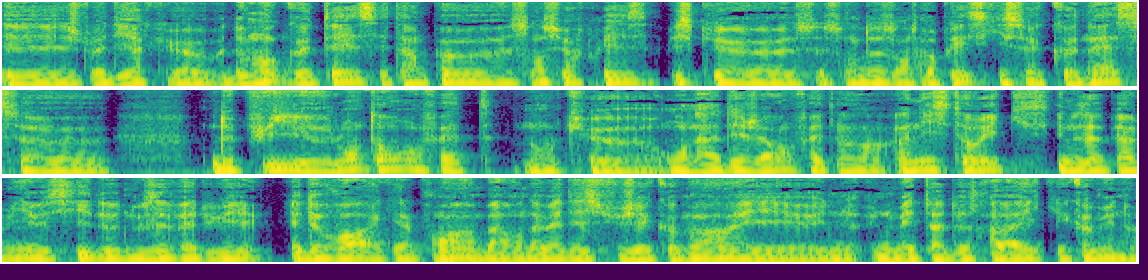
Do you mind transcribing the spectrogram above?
Et je dois dire que de mon côté, c'est un peu euh, sans surprise, puisque ce sont deux entreprises qui se connaissent euh, depuis euh, longtemps en fait. Donc on a déjà en fait un, historique, ce qui nous a permis aussi de nous évaluer et de voir à quel point bah, on avait des sujets communs et une, une méthode de travail qui est commune.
